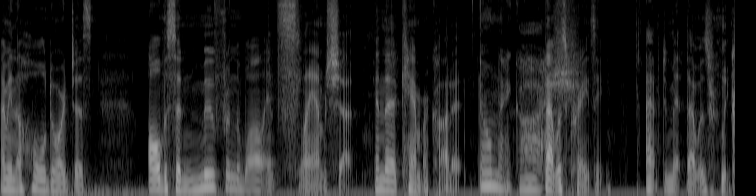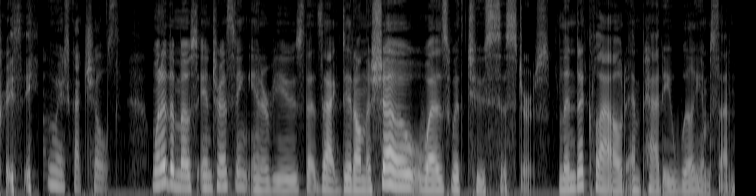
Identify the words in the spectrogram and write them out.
I mean, the whole door just all of a sudden moved from the wall and slammed shut. And the camera caught it. Oh my gosh. That was crazy. I have to admit, that was really crazy. Oh, I just got chills. One of the most interesting interviews that Zach did on the show was with two sisters, Linda Cloud and Patty Williamson,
